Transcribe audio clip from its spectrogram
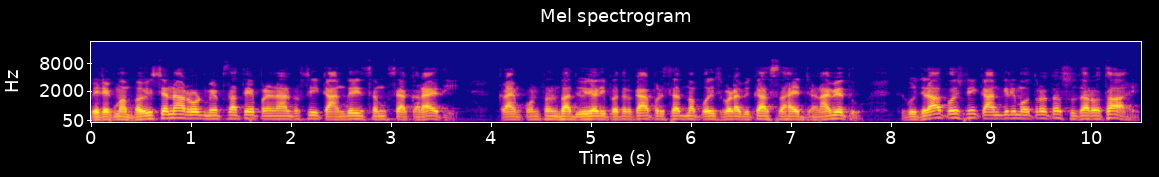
બેઠકમાં ભવિષ્યના રોડમેપ સાથે પરિણામલક્ષી કામગીરીની સમીક્ષા કરાઈ હતી. ક્રાઇમ કોન્ફરન્સ બાદ યોજાયેલી પત્રકાર પરિષદમાં પોલીસ વડા વિકાસ સહાયે જણાવ્યું હતું કે ગુજરાત પોલીસની કામગીરીમાં ઉતરતા સુધારો થાય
